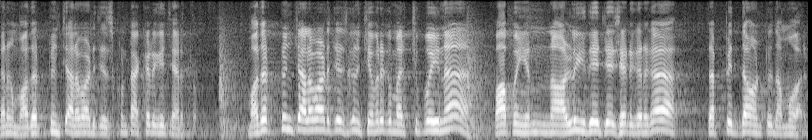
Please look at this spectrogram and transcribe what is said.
కనుక మొదటి నుంచి అలవాటు చేసుకుంటే అక్కడికి చేరతాం. మొదటి నుంచి అలవాటు చేసుకుని చివరికి మర్చిపోయినా పాపం ఎన్నాళ్ళు ఇదే చేశాడు కనుక తప్పిద్దాం అంటుంది అమ్మవారు.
